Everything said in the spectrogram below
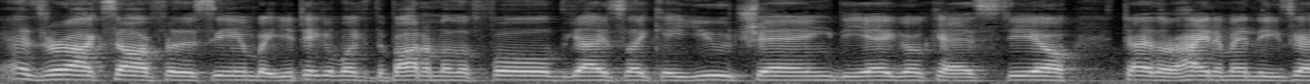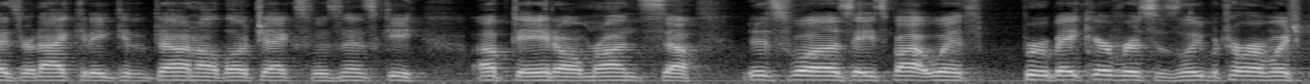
that's rock solid for the team. But you take a look at the bottom of the fold, guys like a Yu Chang, Diego Castillo, Tyler Heineman, these guys are not going to get it done, although Jack Suwinski up to eight home runs. So this was a spot with Brubaker versus Liberatore, in which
